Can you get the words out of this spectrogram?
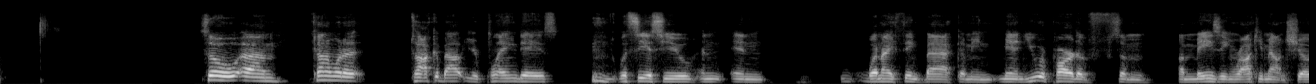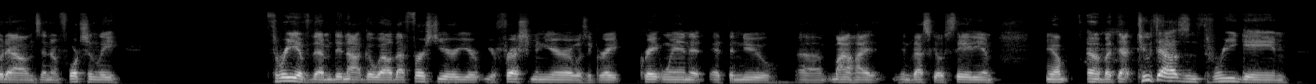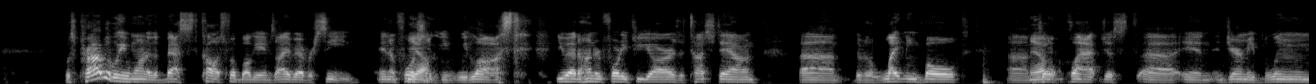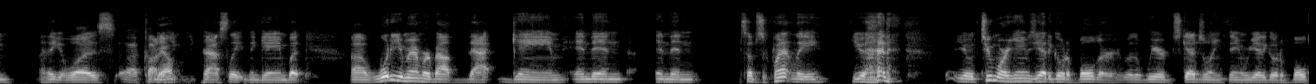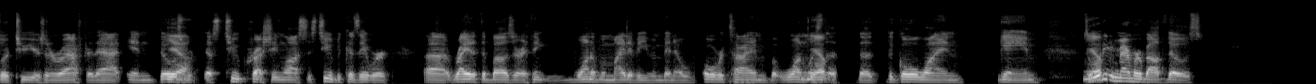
So, um, kind of want to talk about your playing days with CSU, and and when I think back, I mean, man, you were part of some amazing Rocky Mountain showdowns, and unfortunately three of them did not go well. That first year, your your freshman year, was a great great win at, at the new uh, Mile High Invesco Stadium. Yep. Uh, but that 2003 game was probably one of the best college football games I've ever seen. And unfortunately, yeah. we lost. You had 142 yards, a touchdown. Um, there was a lightning bolt. Um, yep. Joel Klatt just uh, and, and Jeremy Bloom, I think it was, uh, caught yep. a pass late in the game. But uh, what do you remember about that game? And then and then subsequently you had you know two more games. You had to go to boulder. It was a weird scheduling thing where you had to go to boulder two years in a row after that. And those yeah. were just two crushing losses too because they were uh, right at the buzzer. I think one of them might have even been overtime but one was yep. the, the, the goal line game. So yep. what do you remember about those?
